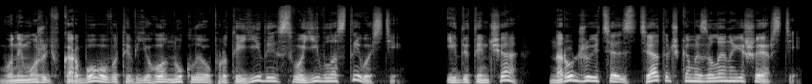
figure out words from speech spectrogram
вони можуть вкарбовувати в його нуклеопротеїди свої властивості, і дитинча народжуються з цяточками зеленої шерсті,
